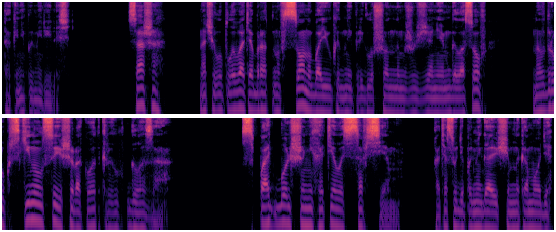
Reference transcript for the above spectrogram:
так и не помирились. Саша начал уплывать обратно в сон, убаюканный приглушенным жужжанием голосов, но вдруг вскинулся и широко открыл глаза. Спать больше не хотелось совсем, хотя, судя по мигающим на комоде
